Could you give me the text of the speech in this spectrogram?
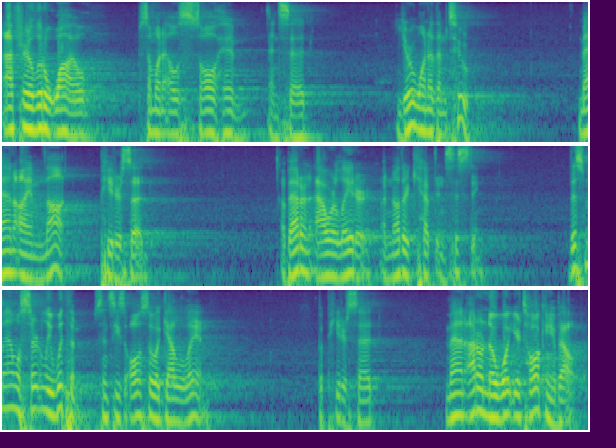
After a little while, someone else saw him and said, You're one of them too. Man, I am not, Peter said. About an hour later, another kept insisting. This man was certainly with him, since he's also a Galilean. But Peter said, Man, I don't know what you're talking about.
